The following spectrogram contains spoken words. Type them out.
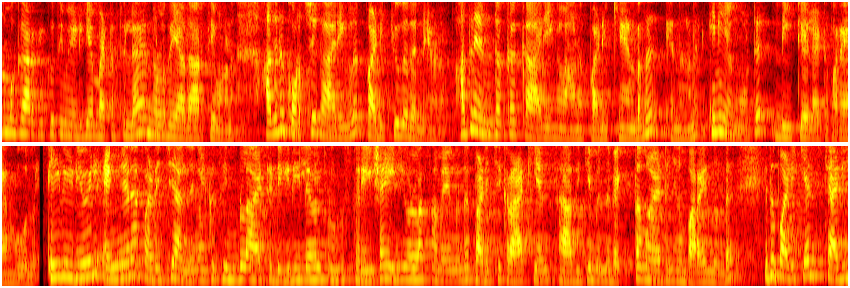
നമുക്ക് കറക്കിക്കുത്തി മേടിക്കാൻ പറ്റത്തില്ല എന്നുള്ളത് യാഥാർത്ഥ്യമാണ്. അതിന് കുറച്ച് കാര്യങ്ങൾ പഠിക്കുക തന്നെ വേണം അതിന് എന്തൊക്കെ കാര്യങ്ങളാണ് പഠിക്കേണ്ടത് എന്നാണ് ഇനി അങ്ങോട്ട് ഡീറ്റെയിൽ ആയിട്ട് പറയാൻ പോകുന്നത്. ഈ വീഡിയോയിൽ എങ്ങനെ പഠിച്ചാൽ നിങ്ങൾക്ക് സിമ്പിൾ ആയിട്ട് ഡിഗ്രി ലെവൽ പ്രിലിംസ് പരീക്ഷ ഇനിയുള്ള സമയം കൊണ്ട് പഠിച്ച് ക്രാക്ക് ചെയ്യാൻ സാധിക്കുമെന്ന് വ്യക്തമായിട്ട് ഞാൻ പറയുന്നുണ്ട്. ഇത് പഠിക്കാൻ സ്റ്റഡി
